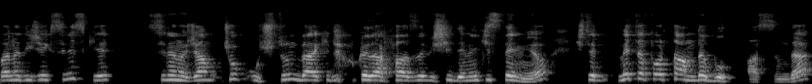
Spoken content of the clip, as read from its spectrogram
bana diyeceksiniz ki Sinan Hocam çok uçtun, belki de o kadar fazla bir şey demek istemiyor. İşte metafor tam da bu aslında.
